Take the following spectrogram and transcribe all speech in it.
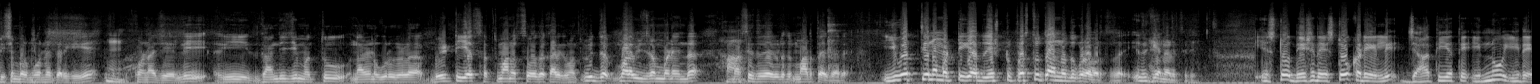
ಡಿಸೆಂಬರ್ ಮೂರನೇ ತಾರೀಕಿಗೆ ಕೊಣಾಜೆಯಲ್ಲಿ ಈ ಗಾಂಧೀಜಿ ಮತ್ತು ನಾರಾಯಣ ಗುರುಗಳ ಭೇಟಿಯ ಸತ್ಮಾನೋತ್ಸವದ ಕಾರ್ಯಕ್ರಮ ಬಹಳ ವಿಜೃಂಭಣೆಯಿಂದ ಸಿದ್ಧತೆಗಳು ಮಾಡ್ತಾ ಇದ್ದಾರೆ. ಇವತ್ತಿನ ಮಟ್ಟಿಗೆ ಅದು ಎಷ್ಟು ಪ್ರಸ್ತುತ ಅನ್ನೋದು ಕೂಡ ಬರ್ತದೆ. ಇದಕ್ಕೆ ಏನು ಹೇಳ್ತೀರಿ? ಎಷ್ಟೋ ದೇಶದ ಎಷ್ಟೋ ಕಡೆಯಲ್ಲಿ ಜಾತೀಯತೆ ಇನ್ನೂ ಇದೆ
